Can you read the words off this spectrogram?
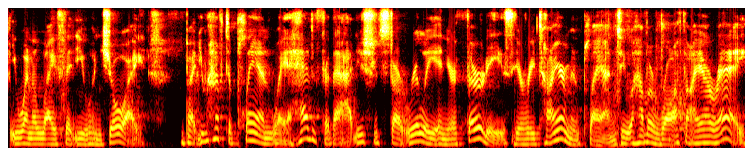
you want a life that you enjoy. But you have to plan way ahead for that. You should start really in your 30s, your retirement plan. Do you have a Roth IRA?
